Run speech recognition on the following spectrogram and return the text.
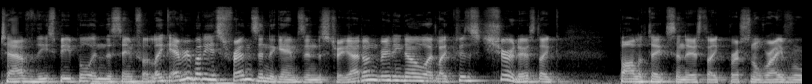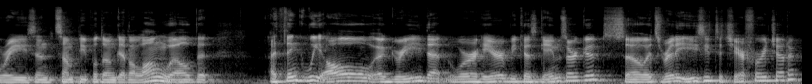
to have these people in the same foot. Like everybody is friends in the games industry. I don't really know what like. Cause sure, there's like politics and there's like personal rivalries and some people don't get along well but i think we all agree that we're here because games are good so it's really easy to cheer for each other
